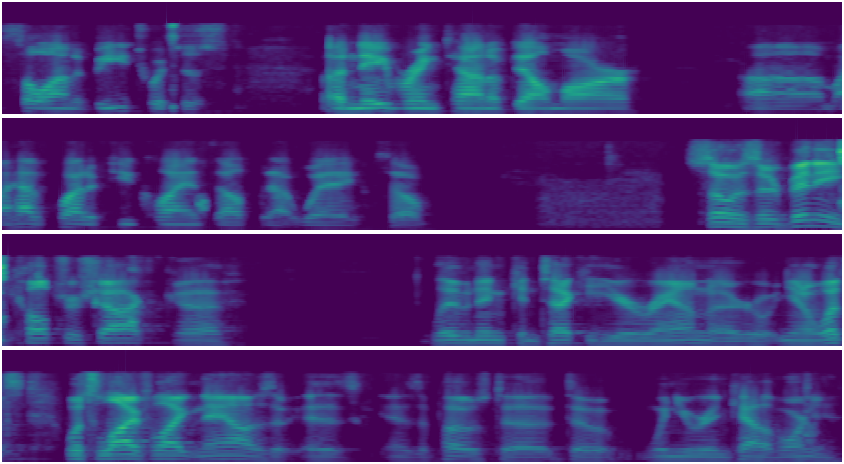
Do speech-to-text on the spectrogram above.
Solana Beach, which is a neighboring town of Del Mar. Um, I have quite a few clients out that way. So, so has there been any culture shock uh, living in Kentucky year round, or you know what's what's life like now as as as opposed to to when you were in California?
